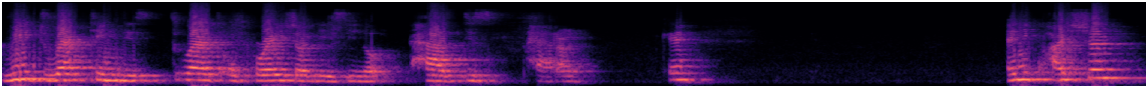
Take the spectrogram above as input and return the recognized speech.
redirecting this thread operation is, you know, has this pattern, okay? Any question?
